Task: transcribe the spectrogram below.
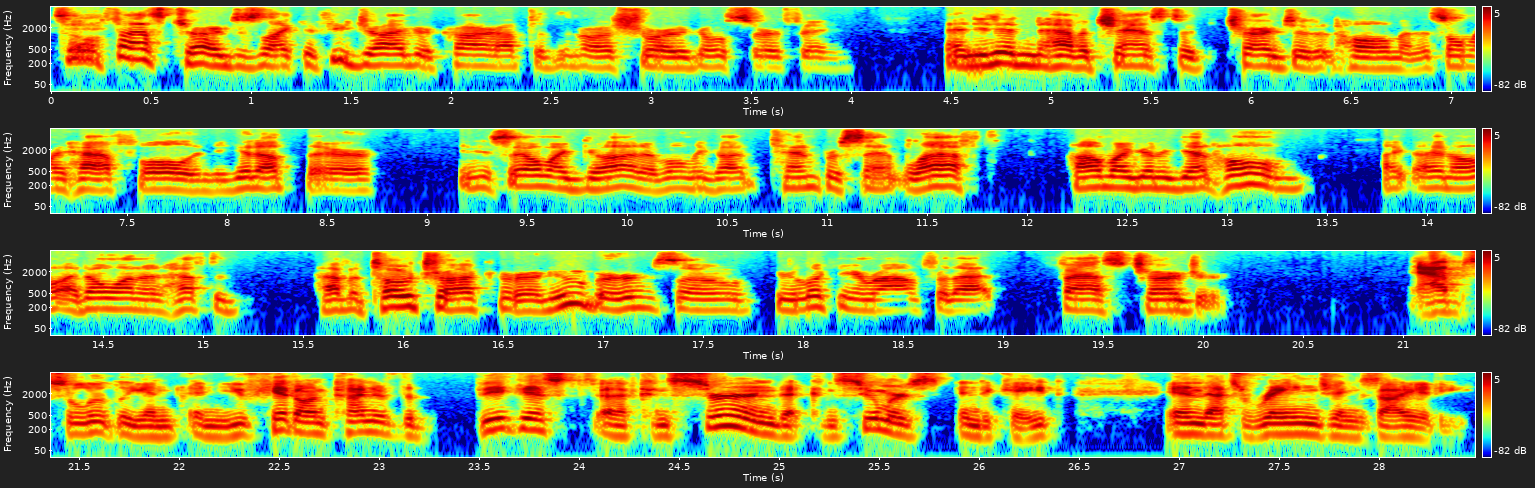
So a fast charge is like if you drive your car up to the North Shore to go surfing and you didn't have a chance to charge it at home and it's only half full and you get up there and you say, oh my God, I've only got 10% left. How am I going to get home? I, I know I don't want to have to have a tow truck or an Uber. So you're looking around for that fast charger. Absolutely. And, and you've hit on kind of the biggest uh, concern that consumers indicate, and that's range anxiety.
